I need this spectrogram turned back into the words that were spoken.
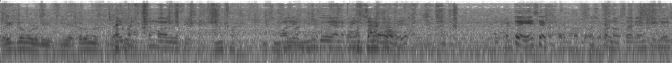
వైట్లో కూడా ఇది ఎక్కడ ఉన్నట్టు మొత్తం వాళ్ళు ముందు వెనక వేసాక చూసుకోండి ఒకసారి ఎంపీ న్యూస్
